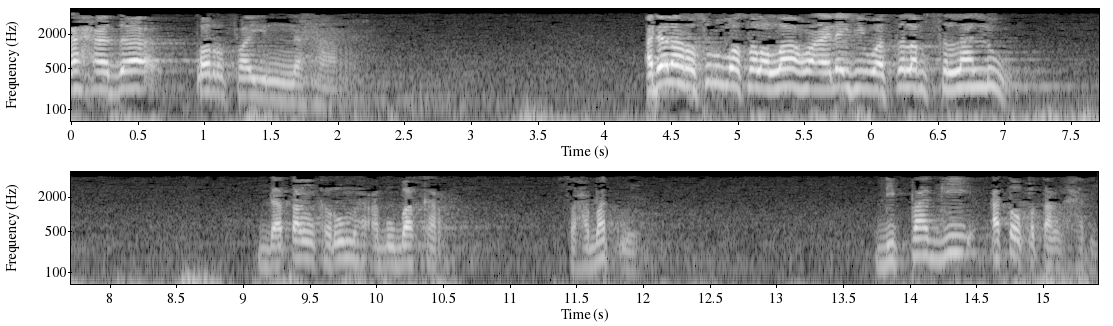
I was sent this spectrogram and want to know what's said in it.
ahada tarfain nahar. Adalah Rasulullah sallallahu alaihi wasallam selalu datang ke rumah Abu Bakar sahabatnya di pagi atau petang hari.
